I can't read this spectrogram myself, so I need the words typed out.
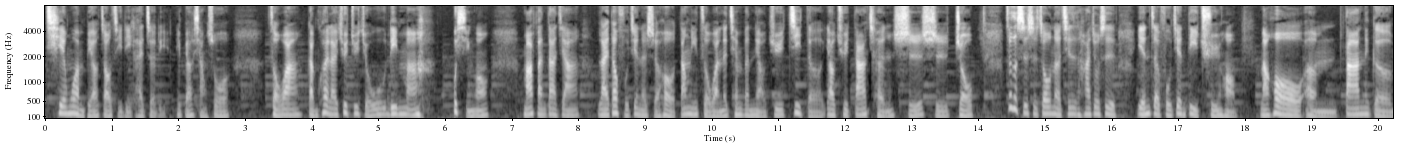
千万不要着急离开这里。你不要想说走啊，赶快来去居酒屋拎吗？不行哦。麻烦大家来到福建的时候，当你走完了千本鸟居，记得要去搭乘石石舟。这个石石舟呢，其实它就是沿着福建地区哈，然后嗯搭那个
